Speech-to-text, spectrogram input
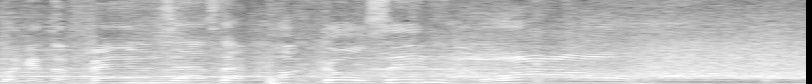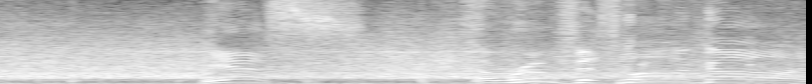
Look at the fans as that puck goes in. Wow. Yes. The roof is long gone.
